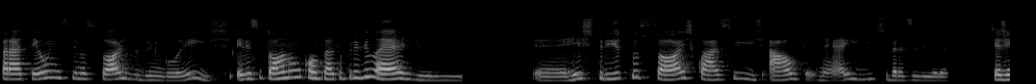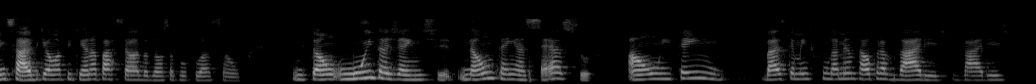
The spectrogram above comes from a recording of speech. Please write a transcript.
para ter um ensino sólido do inglês, ele se torna um completo privilégio e é, restrito só às classes altas, né, a elite brasileira, que a gente sabe que é uma pequena parcela da nossa população. Então, muita gente não tem acesso a um item basicamente fundamental para várias, várias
